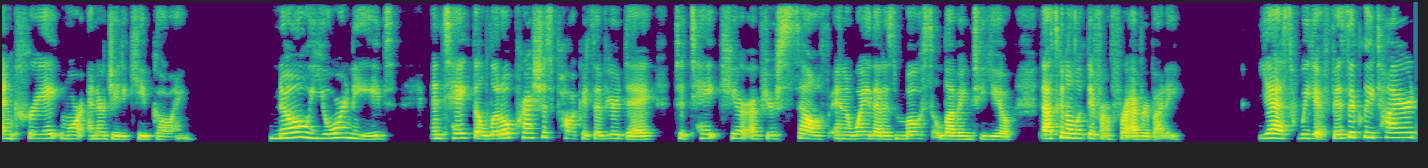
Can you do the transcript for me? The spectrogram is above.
and create more energy to keep going. Know your needs and take the little precious pockets of your day to take care of yourself in a way that is most loving to you. That's going to look different for everybody. Yes, we get physically tired,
